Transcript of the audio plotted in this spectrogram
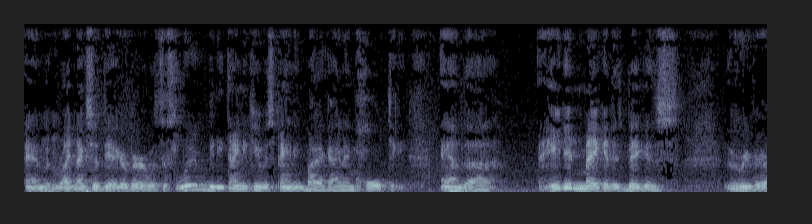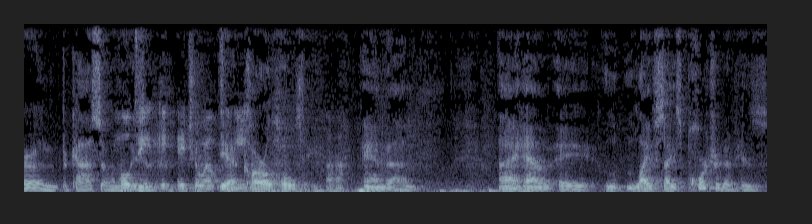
And right next to Diego Rivera was this little bitty tiny cubist painting by a guy named Holty, and uh, he didn't make it as big as Rivera and Picasso and Holty, H O L T yeah. Carl Holty. Uh-huh. And um, I have a life size portrait of his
